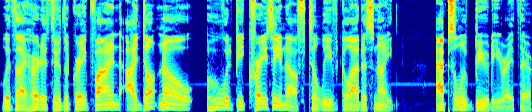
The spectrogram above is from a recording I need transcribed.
with I Heard It Through the Grapevine. I don't know who would be crazy enough to leave Gladys Knight. Absolute beauty right there.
